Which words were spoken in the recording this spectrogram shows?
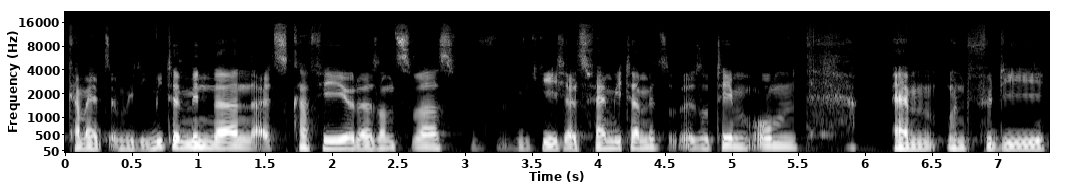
kann man jetzt irgendwie die Miete mindern als Café oder sonst was? Wie gehe ich als Vermieter mit so, so Themen um? Ähm, und für die,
